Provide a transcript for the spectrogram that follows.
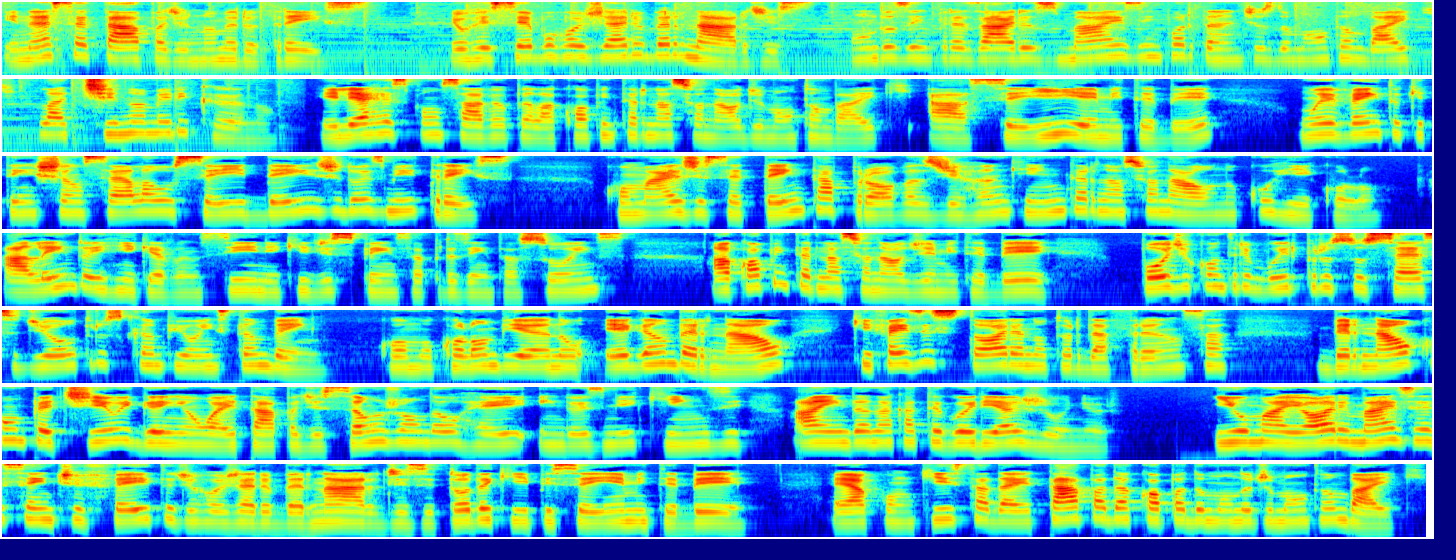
E nessa etapa de número 3, eu recebo Rogério Bernardes, um dos empresários mais importantes do mountain bike latino-americano. Ele é responsável pela Copa Internacional de Mountain Bike, a CIMTB, um evento que tem chancela o CI desde 2003, com mais de 70 provas de ranking internacional no currículo. Além do Henrique Avancini, que dispensa apresentações, a Copa Internacional de MTB pôde contribuir para o sucesso de outros campeões também, como o colombiano Egan Bernal, que fez história no Tour da França. Bernal competiu e ganhou a etapa de São João del Rei em 2015, ainda na categoria Júnior. E o maior e mais recente feito de Rogério Bernardes e toda a equipe CIMTB é a conquista da etapa da Copa do Mundo de Mountain Bike.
